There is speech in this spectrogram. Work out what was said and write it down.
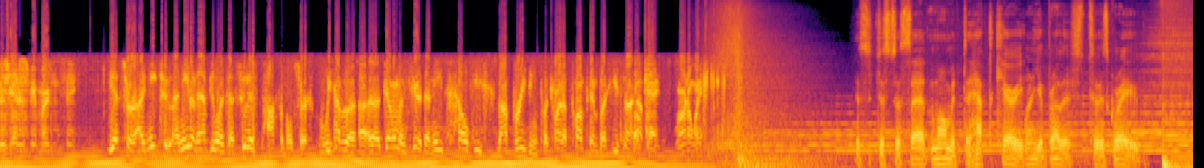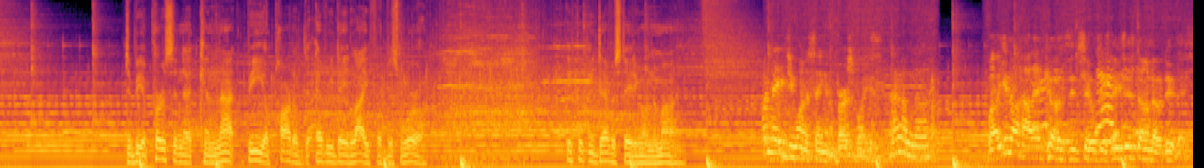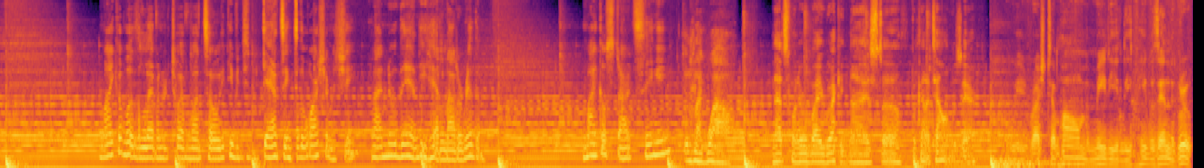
There's an emergency. Yes, sir. I need to. I need an ambulance as soon as possible, sir. We have a, a, a gentleman here that needs help. He's not breathing. But trying to pump him, but he's not. Okay, we're on our way. It's just a sad moment to have to carry one of your brothers to his grave. To be a person that cannot be a part of the everyday life of this world, it could be devastating on the mind. What made you want to sing in the first place? I don't know. Well, you know how that goes in children. They just don't know, do they? Michael was 11 or 12 months old. He was just dancing to the washing machine. And I knew then he had a lot of rhythm. Michael started singing. It was like, wow. That's when everybody recognized uh, what kind of talent was there. We rushed him home immediately. He was in the group.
